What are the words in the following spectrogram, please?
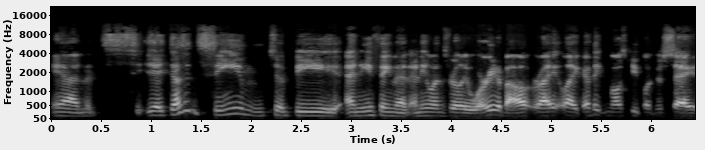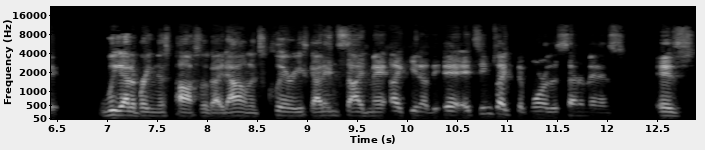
And it doesn't seem to be anything that anyone's really worried about, right? Like I think most people just say we got to bring this Postle guy down. It's clear he's got inside man. Like you know, it, it seems like the more of the sentiment is is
